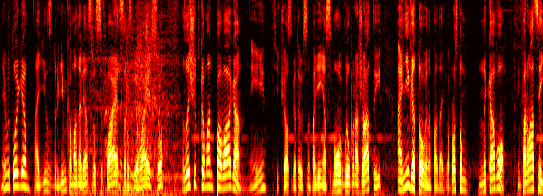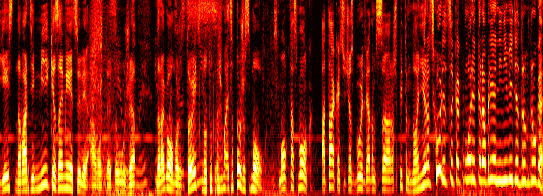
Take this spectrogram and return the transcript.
И в итоге один за другим команда Альянс рассыпается, разбивая все за счет команд Павага. И сейчас готовится нападение. Смог был прожат, и они готовы нападать. Вопрос в том, на кого? Информация есть, на варде Мики заметили, а вот это уже дорого может стоить. Но тут прожимается тоже Smoke. Смог на смог. Атака сейчас будет рядом с э, Рошпитом, но они расходятся, как в море кораблей, они не видят друг друга.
